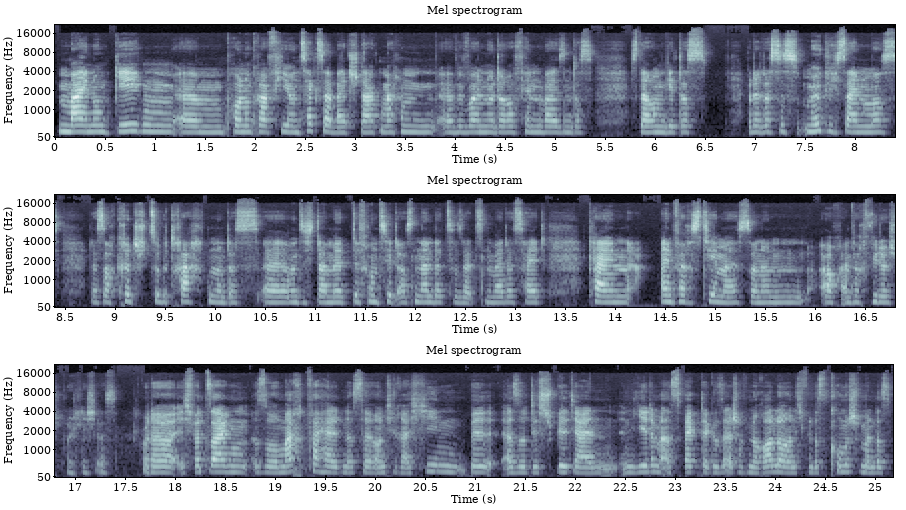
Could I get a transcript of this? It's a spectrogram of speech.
Meinung gegen ähm, Pornografie und Sexarbeit stark machen. Äh, wir wollen nur darauf hinweisen, dass es darum geht, dass oder dass es möglich sein muss, das auch kritisch zu betrachten und, das, äh, und sich damit differenziert auseinanderzusetzen, weil das halt kein einfaches Thema ist, sondern auch einfach widersprüchlich ist. Oder ich würde sagen, so Machtverhältnisse und Hierarchien, also das spielt ja in, in jedem Aspekt der Gesellschaft eine Rolle und ich finde das komisch, wenn man das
